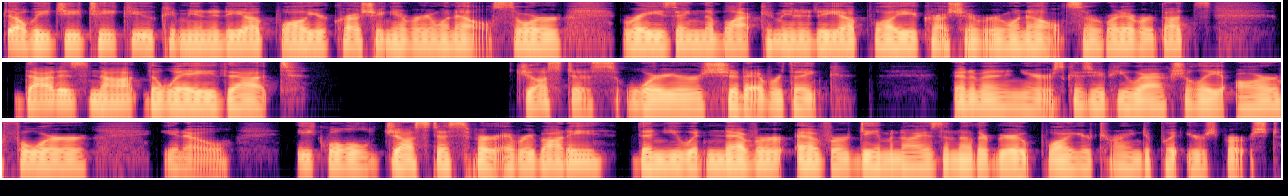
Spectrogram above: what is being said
LGBTQ community up while you're crushing everyone else, or raising the black community up while you crush everyone else, or whatever. That's that is not the way that justice warriors should ever think in a million years. Because if you actually are for, you know, equal justice for everybody, then you would never ever demonize another group while you're trying to put yours first.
